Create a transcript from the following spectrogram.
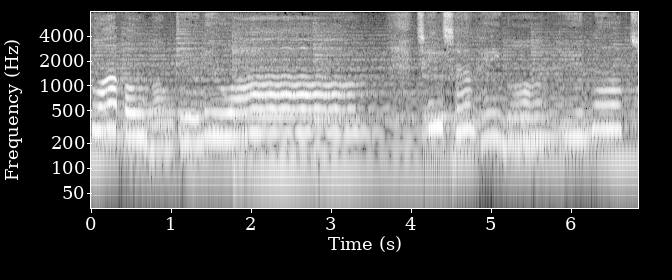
画布望想起我如绿草。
